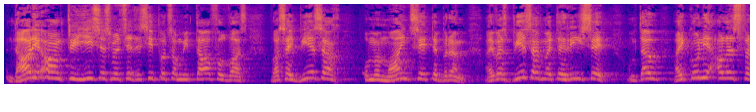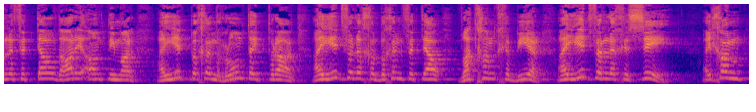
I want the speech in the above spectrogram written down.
En daardie aand toe Jesus met sy disippels om die tafel was, was hy besig om 'n mindset te bring. Hy was besig met 'n reset. Onthou, hy kon nie alles vir hulle vertel daardie aand nie, maar hy het begin ronduit praat. Hy het vir hulle begin vertel wat gaan gebeur. Hy het vir hulle gesê, hy gaan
